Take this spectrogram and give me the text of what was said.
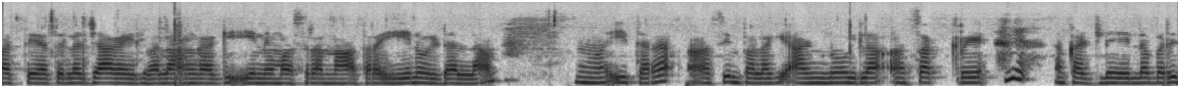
ಮತ್ತು ಅದೆಲ್ಲ ಜಾಗ ಇಲ್ವಲ್ಲ, ಹಂಗಾಗಿ ಏನು ಮೊಸರನ್ನ ಆ ಥರ ಏನೂ ಇಡಲ್ಲ. ಈ ಥರ ಸಿಂಪಲ್ಲಾಗಿ ಹಣ್ಣು ಇಲ್ಲ ಸಕ್ಕರೆ ಕಡಲೆ ಇಲ್ಲ, ಬರೀ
